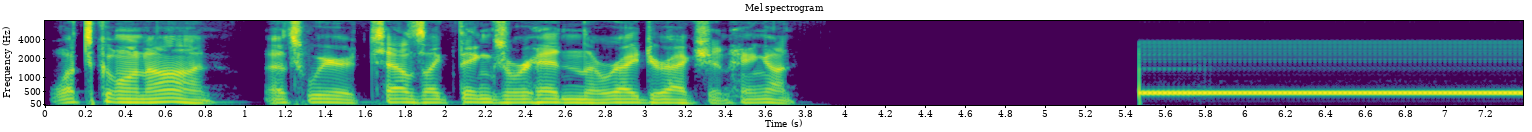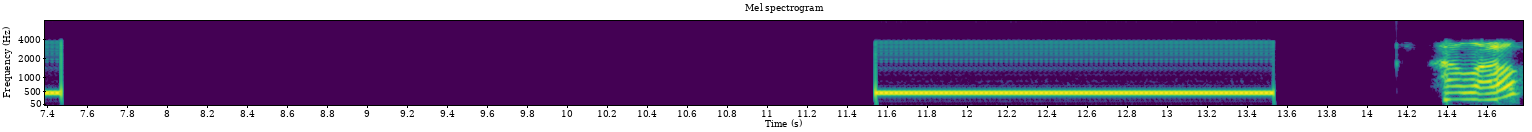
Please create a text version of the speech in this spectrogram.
what's going on. That's weird. Sounds like things were heading the right direction. Hang on. Hello?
